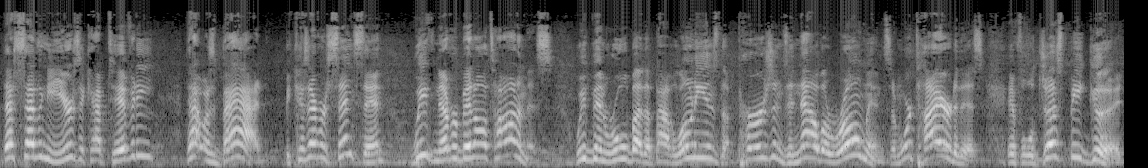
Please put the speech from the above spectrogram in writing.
that 70 years of captivity, that was bad. Because ever since then, we've never been autonomous. We've been ruled by the Babylonians, the Persians, and now the Romans, and we're tired of this. If we'll just be good,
